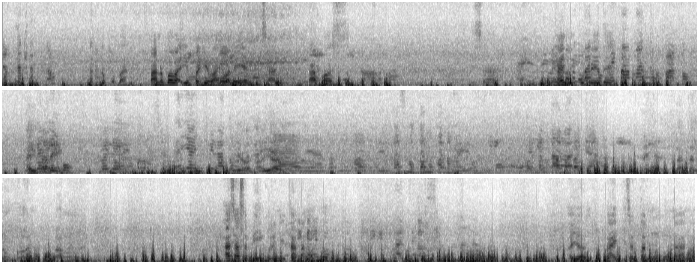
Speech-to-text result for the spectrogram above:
Ilang katat, no? Tatlo po ba? Paano ba yung paghiwa-hiwalayin? Isa. Tapos, isa. Ay, hindi po pwede. May papatong, patong. Ay, Walay mo. Wala yung Ayan, yung pinatong Ayun, ayun. Ayan, ayan. Tatlong ka. Ayun. Tapos magtanong ka na ngayon. Ka na ba dyan? Ayan, tatanong ko. Ano po bang... Ah, sasabihin ko rin yung tatanong ko. Ayun, kahit isang tanong muna, ano?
